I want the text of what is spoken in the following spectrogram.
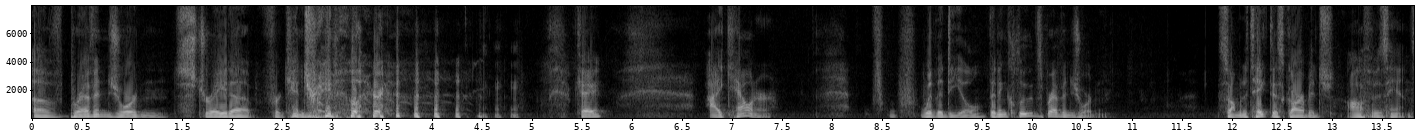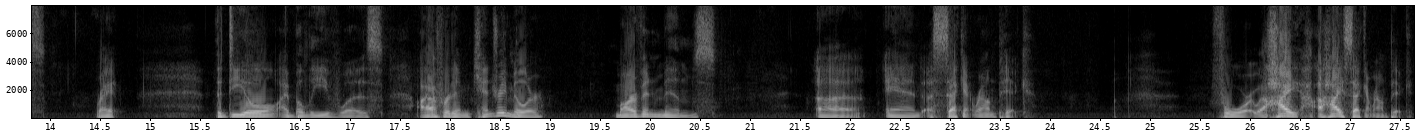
of Brevin Jordan straight up for Kendre Miller. okay, I counter f- with a deal that includes Brevin Jordan. So I'm going to take this garbage off of his hands, right? The deal, I believe, was I offered him Kendre Miller, Marvin Mims, uh, and a second round pick for a high a high second round pick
